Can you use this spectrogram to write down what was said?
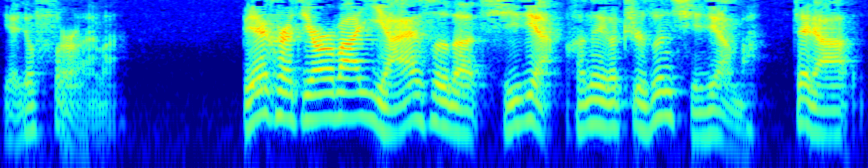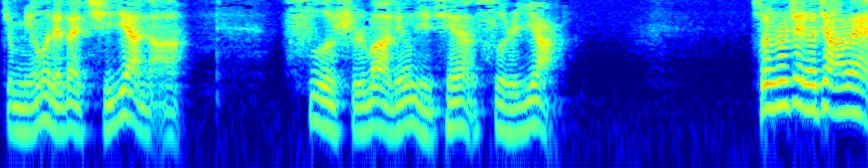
也就四十来万。别克 GL 八 ES 的旗舰和那个至尊旗舰吧，这俩就名字里带旗舰的啊，四十万零几千，四十一二。所以说这个价位，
